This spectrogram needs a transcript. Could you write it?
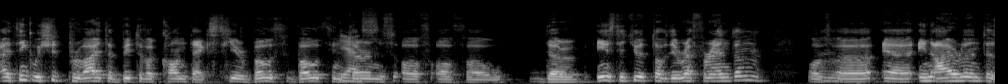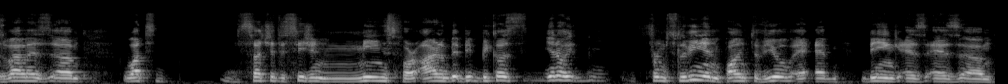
I think we should provide a bit of a context here, both both in yes. terms of of uh, the institute of the referendum of mm. uh, uh, in Ireland, as well as um, what such a decision means for Ireland, because you know, from Slovenian point of view, uh, being as as um,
